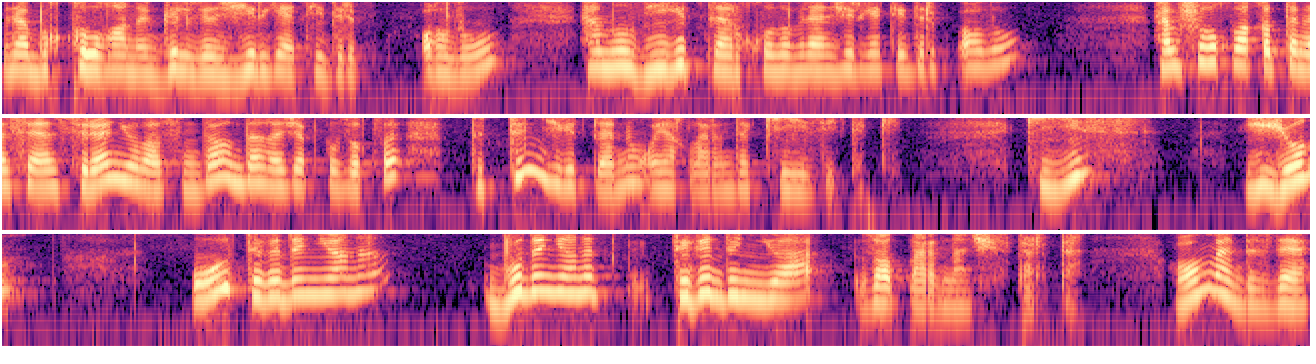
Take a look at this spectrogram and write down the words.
Менә бу колганы гел-гел җиргә тидереп алу һәм ул егетләр кулы белән җиргә тидереп алу. Һәм шул ук вакытта, мәсәлән, Сөрән йоласында анда гаҗәп кызыклы бөтен егетләрнең аякларында киез итек. Киез, йон, ул теге дөньяны, бу дөньяны теге дөнья затларыннан чистарта. Гомумән бездә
